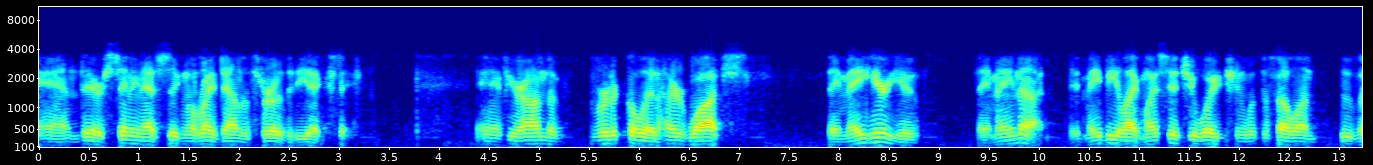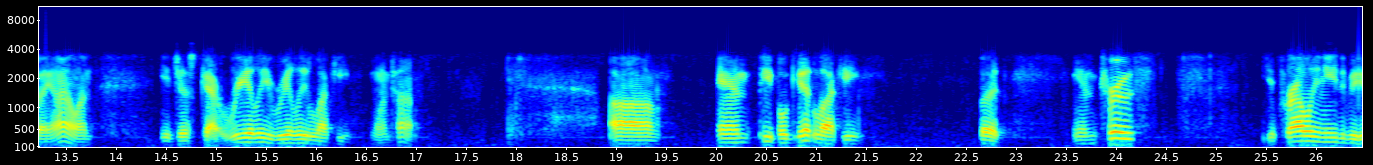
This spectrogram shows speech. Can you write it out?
And they're sending that signal right down the throat of the DX station. And if you're on the vertical at 100 watts, they may hear you, they may not. It may be like my situation with the fellow on Bouvet Island. He just got really, really lucky one time. Uh, and people get lucky, but in truth, you probably need to be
